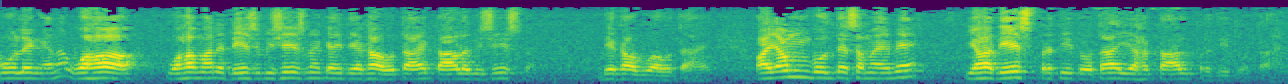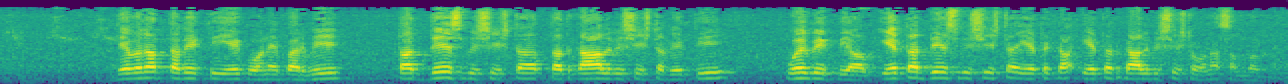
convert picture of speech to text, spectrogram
बोलेंगे ना, वह वह माने देश विशेष में कहीं देखा होता है, काल विशेष में देखा हुआ होता है। अयम बोलते समय में यह देश प्रतीत होता है, यह काल प्रतीत होता है। देवदत्त व्यक्ति एक होने पर भी तद्देश विशिष्ट, तत्काल विशिष्ट व्यक्ति, वह व्यक्ति अब, ये देश विशिष्ट, ये तत्काल विशिष्ट होना संभव नहीं।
